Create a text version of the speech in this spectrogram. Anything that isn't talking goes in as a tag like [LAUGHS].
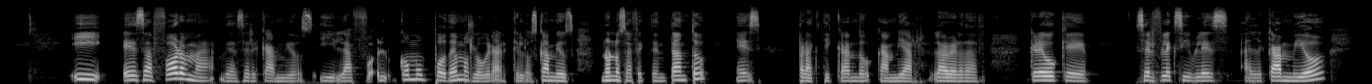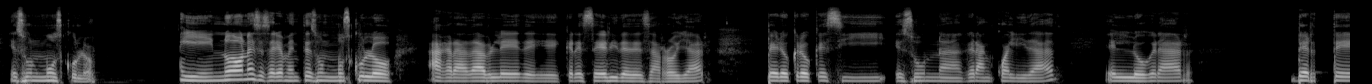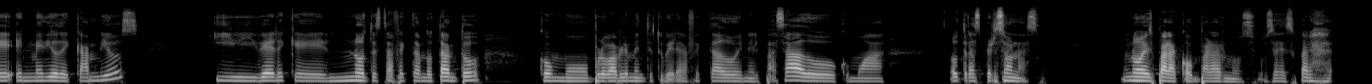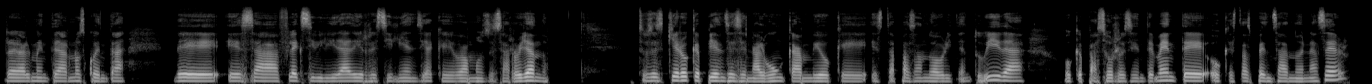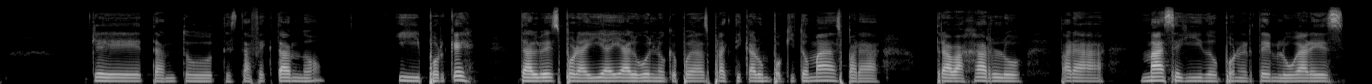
Y esa forma de hacer cambios y la cómo podemos lograr que los cambios no nos afecten tanto es practicando cambiar, la verdad. Creo que ser flexibles al cambio es un músculo y no necesariamente es un músculo agradable de crecer y de desarrollar, pero creo que sí es una gran cualidad el lograr verte en medio de cambios y ver que no te está afectando tanto como probablemente te hubiera afectado en el pasado o como a otras personas. No es para compararnos, o sea, es para [LAUGHS] realmente darnos cuenta de esa flexibilidad y resiliencia que vamos desarrollando. Entonces quiero que pienses en algún cambio que está pasando ahorita en tu vida o que pasó recientemente o que estás pensando en hacer que tanto te está afectando y por qué. Tal vez por ahí hay algo en lo que puedas practicar un poquito más para trabajarlo, para más seguido ponerte en lugares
